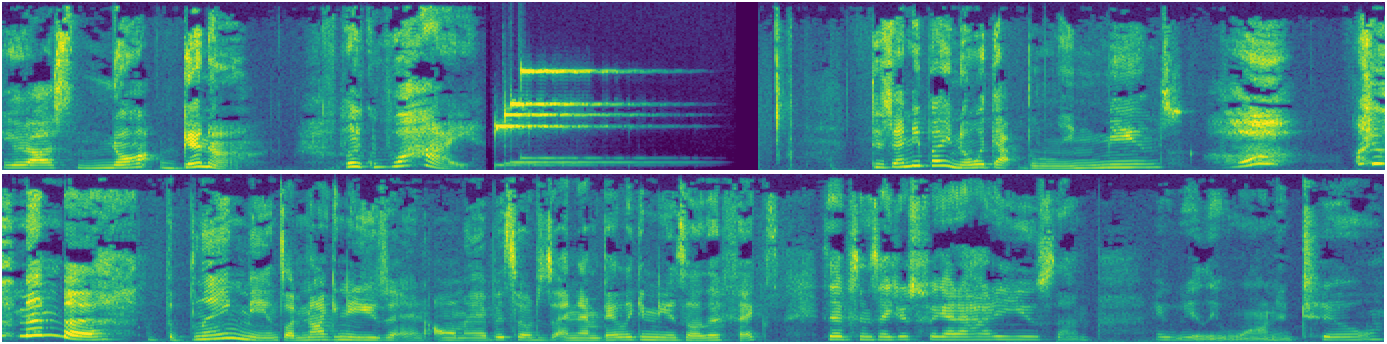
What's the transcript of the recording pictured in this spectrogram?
You're just not gonna. Like why? Does anybody know what that bling means? I remember! The bling means I'm not going to use it in all my episodes and I'm barely going to use all the effects except since I just figured out how to use them. I really wanted to.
